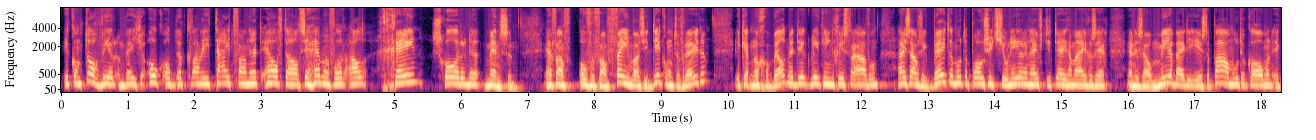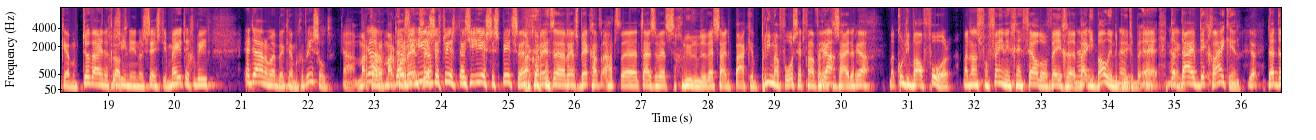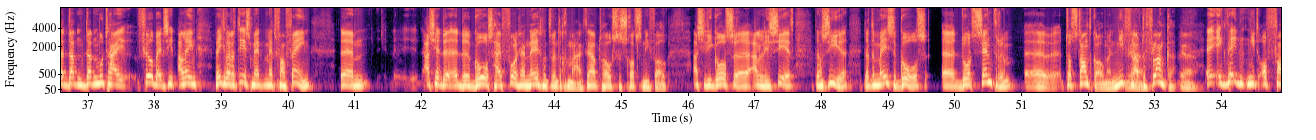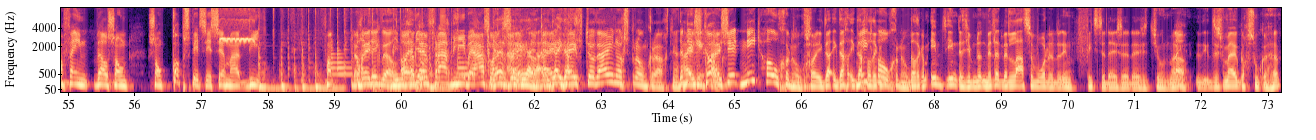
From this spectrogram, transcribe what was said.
ik kom toch weer een beetje ook op de kwaliteit van het elftal. Ze hebben vooral geen scorende mensen. En van, over Van Veen was hij dik ontevreden. Ik heb nog gebeld met Dick Lukien gisteravond. Hij zou zich beter moeten positioneren, heeft hij tegen mij gezegd. En hij zou meer bij die eerste paal moeten komen. Ik heb hem te weinig gezien in een 16 meter gebied. En daarom heb ik hem gewisseld. Ja, Marco, Ja, Marco dat, is je eerste spits, dat is je eerste spits, hè? Marco Rente, rechtsback, had, had eh, tijdens de wedstrijd, gedurende de wedstrijd een paar keer prima voorzet vanaf de Ja, rechterzijde. ja. Maar komt die bal voor, maar dan is Van Veen in geen velden of wegen Nee, bij die bal in de buurt. Eh, nee, dat, daar heeft Dick gelijk in. Ja. Dat, dat, dat, dat moet hij veel beter zien. Alleen, weet je wat het is met, met Van Veen? Ehm, als je de, de goals, hij heeft vorig jaar 29 gemaakt hè, op het hoogste Schotse niveau. Als je die goals eh, analyseert, dan zie je dat de meeste goals eh, door het centrum tot stand komen. Niet vanaf Ja. de flanken. Ja. Eh, Ik weet niet of Van Veen wel zo'n zo'n kopspits is, zeg maar, die... Van, Dat weet ik wel. Oh, heb jij een vraag die hierbij aansluit? Ja, Of zeker, zo? ja, ja. Oké. Ik- Hij ik dacht- heeft te weinig sprongkracht. Dat hij, denk ik ook. Hij zit niet hoog genoeg. Sorry, ik dacht, ik dacht, ik dacht dat, ik, hem- genoeg. dat ik hem in, in dat je met, met de laatste woorden erin fietste, deze, deze tune. Maar Oh. het is voor mij ook nog zoeken. Hè?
